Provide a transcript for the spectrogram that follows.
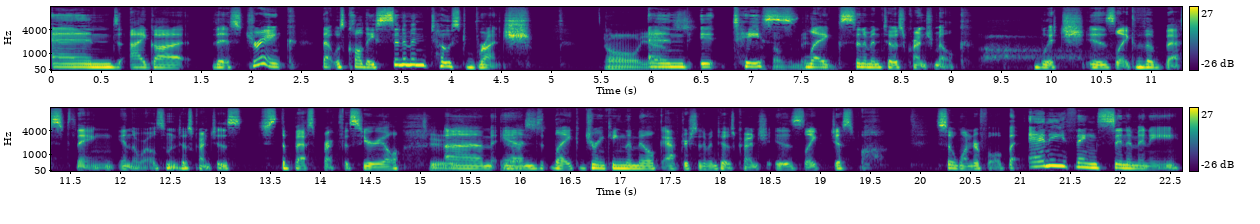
and I got this drink that was called a cinnamon toast brunch Oh, yes. and it tastes like cinnamon toast crunch milk, which is like the best thing in the world. Cinnamon toast crunch is just the best breakfast cereal. Dude, um, and yes. like drinking the milk after cinnamon toast crunch is like just oh, so wonderful. But anything cinnamony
